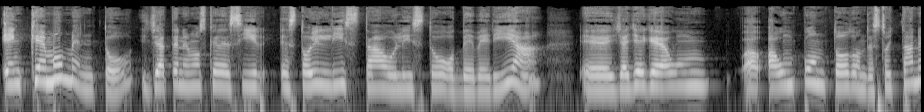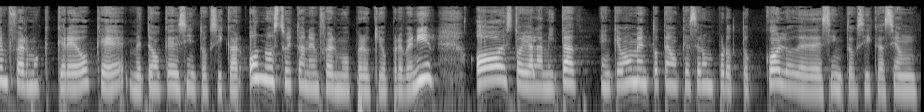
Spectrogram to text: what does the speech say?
¿en qué momento ya tenemos que decir, estoy lista o listo o debería, eh, ya llegué a un a, un punto donde estoy tan enfermo que creo que me tengo que desintoxicar o no estoy tan enfermo pero quiero prevenir o estoy a la mitad. ¿En qué momento tengo que hacer un protocolo de desintoxicación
